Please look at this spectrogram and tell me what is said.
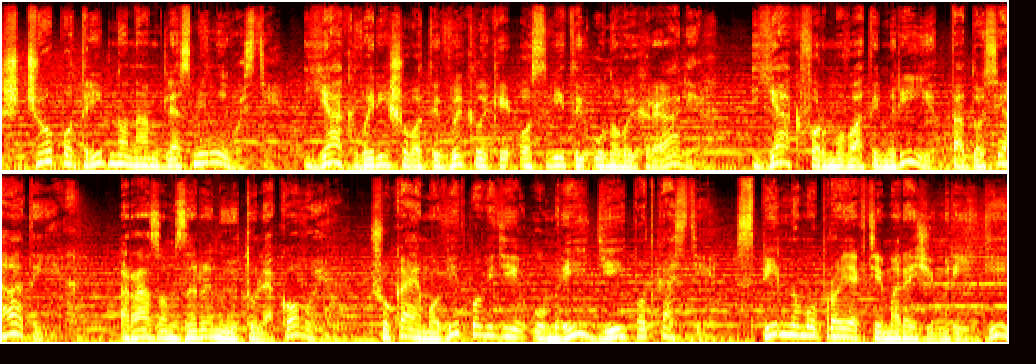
Що потрібно нам для сміливості? Як вирішувати виклики освіти у нових реаліях? Як формувати мрії та досягати їх? Разом з Іриною Туляковою шукаємо відповіді у Мрій дій подкасті, спільному проєкті мережі Мрій дій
